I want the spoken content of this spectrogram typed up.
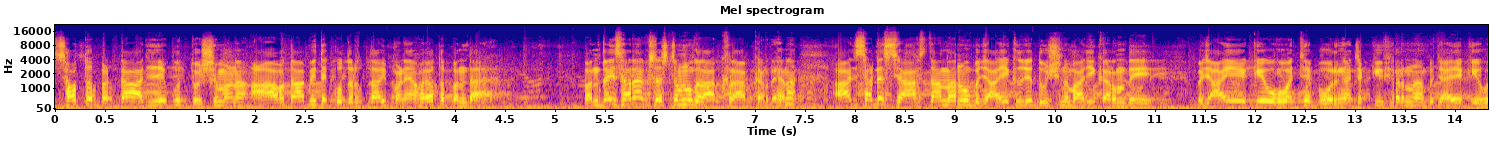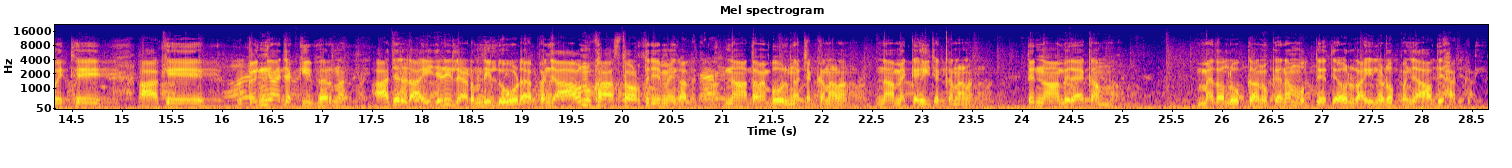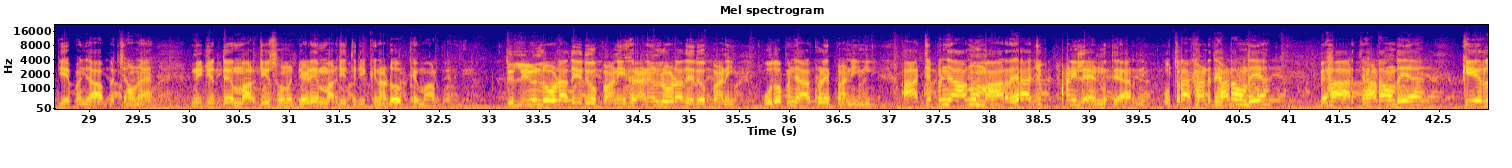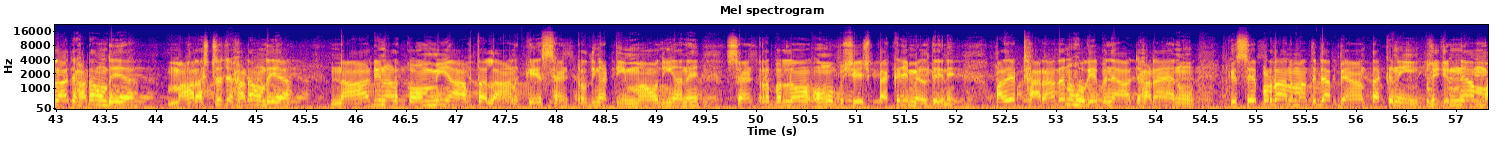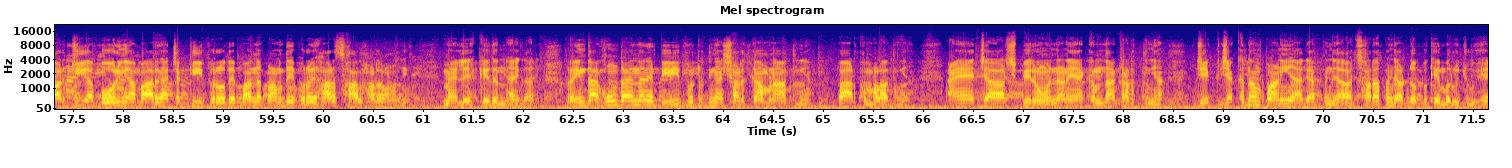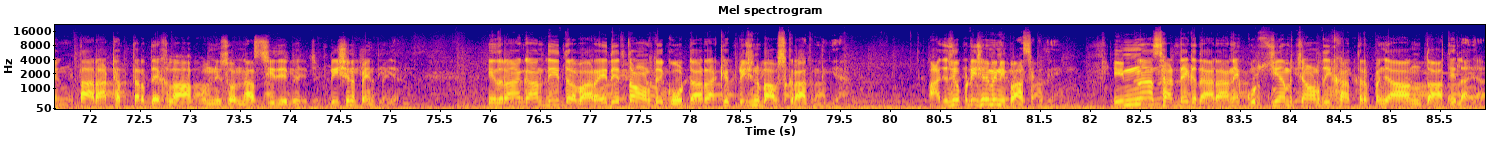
ਸਭ ਤੋਂ ਵੱਡਾ ਅੱਜ ਜੇ ਕੋਈ ਦੁਸ਼ਮਣ ਆਪਦਾ ਵੀ ਤੇ ਕੁਦਰਤ ਦਾ ਵੀ ਬਣਿਆ ਹੋਇਆ ਉਹ ਤਾਂ ਬੰਦਾ ਹੈ। ਬੰਦਾ ਹੀ ਸਾਰਾ ਸਿਸਟਮ ਨੂੰ ਗਰਾ- ਖਰਾਬ ਕਰ ਰਿਹਾ ਹੈ ਨਾ। ਅੱਜ ਸਾਡੇ ਸਿਆਸਤਦਾਨਾਂ ਨੂੰ ਬਜਾਏ ਇੱਕ ਦੂਜੇ ਦੂਸ਼ਣਬਾਜ਼ੀ ਕਰਨ ਦੇ, ਬਜਾਏ ਕਿ ਉਹ ਇੱਥੇ ਬੋਰੀਆਂ ਚੱਕੀ ਫਿਰਨ, ਬਜਾਏ ਕਿ ਉਹ ਇੱਥੇ ਆ ਕੇ ਕਈਆਂ ਚੱਕੀ ਫਿਰਨ, ਅੱਜ ਲੜਾਈ ਜਿਹੜੀ ਲੜਨ ਦੀ ਲੋੜ ਹੈ। ਪੰਜਾਬ ਨੂੰ ਖਾਸ ਤੌਰ ਤੇ ਜੇ ਮੈਂ ਗੱਲ ਕਰਾਂ, ਨਾ ਤਾਂ ਮੈਂ ਬੋਰੀਆਂ ਚੱਕਣ ਵਾਲਾ, ਨਾ ਮੈਂ ਕਹੀ ਚੱਕਣ ਵਾਲਾ ਤੇ ਨਾ ਮੇਰਾ ਇਹ ਕੰਮ ਮੈਂ ਤਾਂ ਲੋਕਾਂ ਨੂੰ ਕਹਿਣਾ ਮੁੱਦੇ ਤੇ ਉਹ ਲੜਾਈ ਲੜੋ ਪੰਜਾਬ ਦੇ ਹੱਕ ਦੀ। ਜੇ ਪੰਜਾਬ ਬਚਾਉਣਾ ਹੈ ਨਹੀਂ, ਜਿੱਦੇ ਮਰਜ਼ੀ ਤੁਹਾਨੂੰ ਜਿਹੜੇ ਮਰਜ਼ੀ ਤਰੀਕੇ ਨਾਲ ਡੋਬ ਕੇ ਮਾਰ ਦੇਣਗੇ। ਦਿੱਲੀ ਨੂੰ ਲੋੜ ਦੇ ਦਿਓ ਪਾਣੀ, ਹਰਿਆਣੇ ਨੂੰ ਲੋੜਾ ਦੇ ਦਿਓ ਪਾਣੀ। ਉਦੋਂ ਪੰਜਾਬ ਕੋਲੇ ਪਾਣੀ ਨਹੀਂ। ਅੱਜ ਪੰਜਾਬ ਨੂੰ ਮਾਰ ਰਿਹਾ, ਅੱਜ ਪਾਣੀ ਲੈਣ ਨੂੰ ਤਿਆਰ ਨਹੀਂ। ਉੱਤਰਾਖੰਡ 'ਚ ਹੜ੍ਹ ਆਉਂਦੇ ਆ। ਬਿਹਾਰ 'ਚ ਹੜ੍ਹ ਆਉਂਦੇ ਆ, ਕੇਰਲਾ 'ਚ ਹੜ੍ਹ ਆਉਂਦੇ ਆ, ਮਹਾਰਾਸ਼ਟਰ 'ਚ ਹੜ੍ਹ ਆਉਂਦੇ ਆ, ਨਾਲ ਦੀ ਨਾਲ ਕੌਮੀ ਆਫਤ ਐਲਾਨ ਕੇ ਸੈਂਟਰ ਦੀਆਂ ਟੀਮਾਂ ਆਉਂਦੀਆਂ ਨੇ, ਸੈਂਟਰ ਵੱਲੋਂ ਉਹਨੂੰ ਵਿਸ਼ੇਸ਼ ਪੈਕੇਜ ਮਿਲਦੇ ਨੇ। ਪਰ ਇਹ 18 ਦਿਨ ਹੋ ਗਏ ਪੰਜਾਬ 'ਚ ਹੜ੍ਹ ਆਇਆ ਨੂੰ, ਕਿਸੇ ਪ੍ਰਧਾਨ ਮੰਤਰੀ ਦਾ ਬਿਆਨ ਤੱਕ ਨਹੀਂ। ਤੁਸੀਂ ਜਿੰਨਾ ਮਰਜ਼ੀ ਆ ਬੋਰੀਆਂ ਬਾਰੀਆਂ ਚੱਕੀ ਫਿਰੋ ਤੇ ਬੰਨ ਬਣਦੇ ਫਿਰੋ, ਇਹ ਹਰ ਸਾਲ ਹੜ੍ਹ ਆਉਣਗੇ। ਮੈਂ ਲਿਖ ਕੇ ਦਿੰਦਾ ਇਹ ਗੱਲ। ਰਹਿੰਦਾ ਖੁੰਦਾ ਇਹਨਾਂ ਨੇ 20 ਫੁੱਟ ਦੀਆਂ ਸੜਕਾਂ ਬਣਾਤੀਆਂ। ਭਾਰਤ ਮਾਲਾ ਦੀਆਂ। ਐ ਚਾਰ ਛਪੇਰੋਂ ਇਹਨਾਂ ਨੇ ਐ ਕੰਧਾਂ ਕੱਢਤੀਆਂ। ਜੇ ਯਕਦਮ ਪਾਣੀ ਆ ਗਿਆ ਪੰਜਾਬ 'ਚ, ਸਾਰਾ ਪੰਜਾਬ ਡੁੱਬ ਕੇ ਮਰੂ ਚੂਹੇ ਨੂੰ ਧਾਰਾ 78 ਦੇ ਖਿਲਾਫ 1979 ਦੇ ਵਿੱਚ ਪਟੀਸ਼ਨ ਪੈਂਦੀ ਆ। ਇੰਦਰਾ ਗਾਂਧੀ ਦਰਬਾਰੇ ਦੇ ਧੌਣ ਤੇ ਗੋਡਾ ਰੱਖ ਕੇ ਪਟੀਸ਼ਨ ਵਾਪਸ ਕਰਾ ਦਿੰਦੀ ਆ। ਅੱਜ ਅਸੀਂ ਉਹ ਪਟੀਸ਼ਨ ਵੀ ਨਹੀਂ ਪਾ ਸਕਦੇ। ਇੰਨਾ ਸਾਡੇ ਗਦਾਰਾਂ ਨੇ ਕੁਰਸੀਆਂ ਬਚਾਉਣ ਦੀ ਖਾਤਰ ਪੰਜਾਬ ਨੂੰ ਦਾਅ ਤੇ ਲਾਇਆ।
